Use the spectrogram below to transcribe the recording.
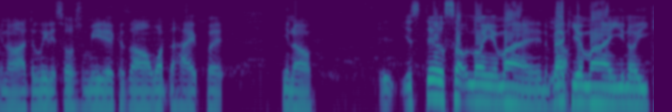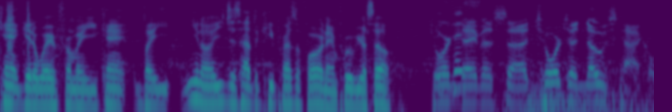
You know, I deleted social media because I don't want the hype, but you know. it- It's still something on your mind. In the back of your mind, you know, you can't get away from it. You can't, but you, you know, you just have to keep pressing forward and improve yourself. Jordan Davis, uh, Georgia nose tackle.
